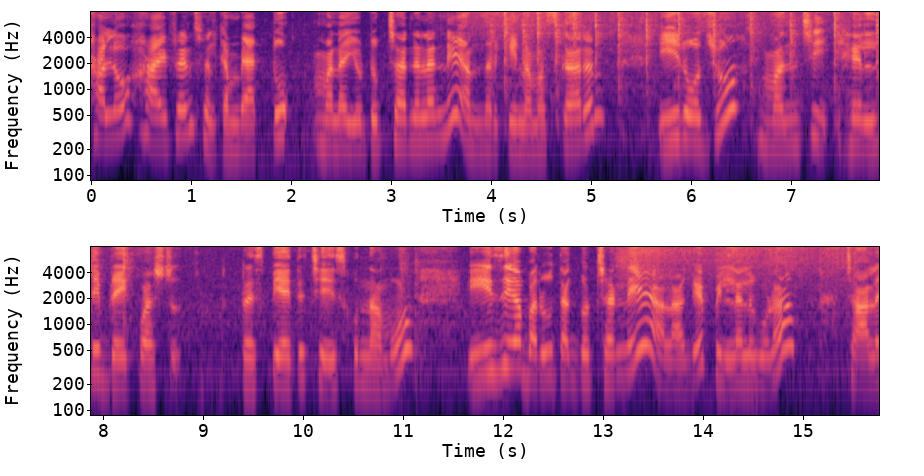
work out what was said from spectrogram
Hello hi friends welcome back to మన యూట్యూబ్ ఛానల్ అండి. అందరికీ నమస్కారం. ఈరోజు మంచి హెల్దీ బ్రేక్ఫాస్ట్ రెసిపీ అయితే చేసుకుందాము. ఈజీగా బరువు తగ్గొచ్చండి. అలాగే పిల్లలు కూడా చాలా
